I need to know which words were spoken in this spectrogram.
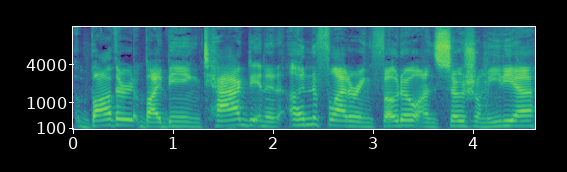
bothered by being tagged in an unflattering photo on social media,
